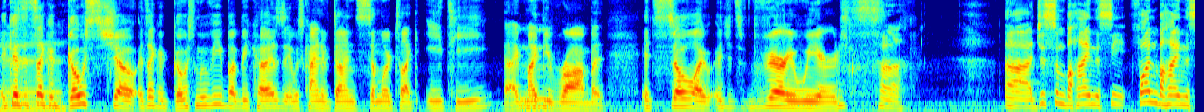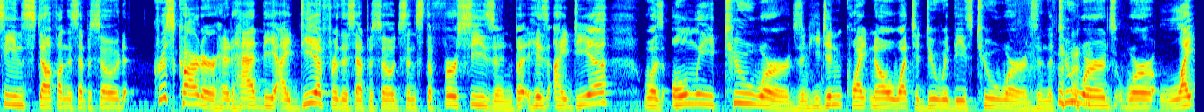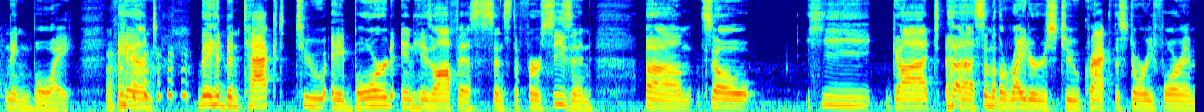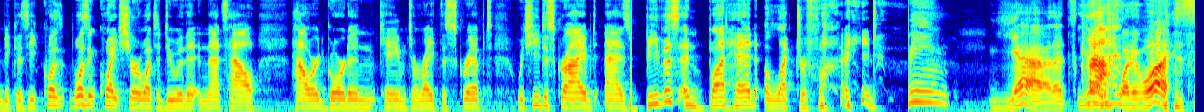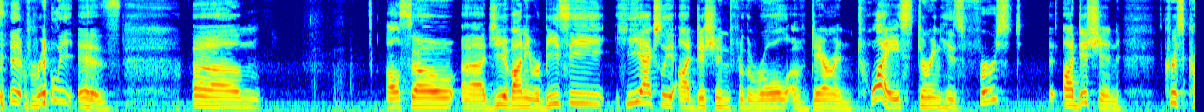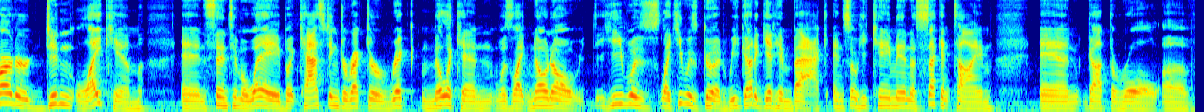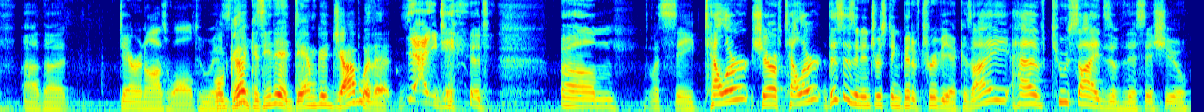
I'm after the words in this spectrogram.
because it's like a ghost show. It's like a ghost movie, but because it was kind of done similar to like ET, I might be mm-hmm. wrong, but it's so like it's very weird. Huh. Uh, just some behind the scene, fun behind the scenes stuff on this episode. Chris Carter had had the idea for this episode since the first season, but his idea was only two words, and he didn't quite know what to do with these two words. And the two words were Lightning Boy. And they had been tacked to a board in his office since the first season. Um, so he got uh, some of the writers to crack the story for him because he qu- wasn't quite sure what to do with it, and that's how Howard Gordon came to write the script, which he described as Beavis and Butthead electrified. I mean, yeah, that's kind Yeah. of what it was. it really is. Um. Also, uh, Giovanni Ribisi, he actually auditioned for the role of Darren twice. During his first audition, Chris Carter didn't like him and sent him away, but casting director Rick Millikan was like, no, no, he was like, he was good. We got to get him back. And so he came in a second time and got the role of uh, the Darren Oswald, who is Well, good like- because he did a damn good job with it. yeah, he did. Um, let's see. Teller, Sheriff Teller. This is an interesting bit of trivia because I have two sides of this issue.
